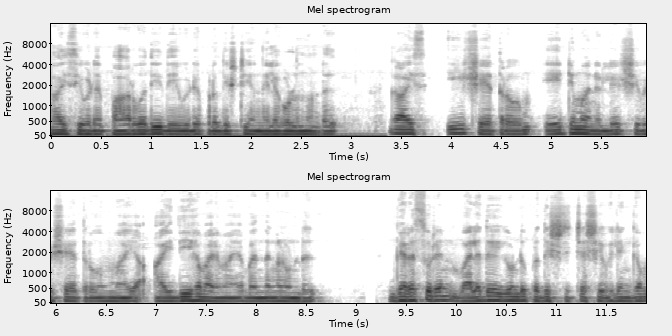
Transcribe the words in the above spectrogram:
ഗൈസ് ഇവിടെ പാർവതി ദേവിയുടെ പ്രതിഷ്ഠയും നിലകൊള്ളുന്നുണ്ട്. ഗായ്സ് ഈ ക്ഷേത്രവും ഏറ്റുമാനൂരിലെ ശിവക്ഷേത്രവുമായ ഐതിഹ്യപരമായ ബന്ധങ്ങളുണ്ട്. ഗരസുരൻ വലത് കൈകൊണ്ട് പ്രതിഷ്ഠിച്ച ശിവലിംഗം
